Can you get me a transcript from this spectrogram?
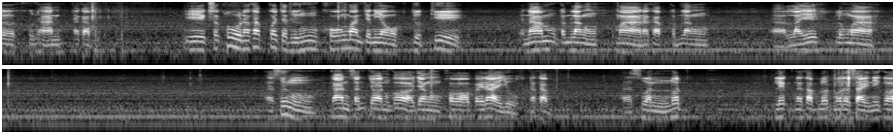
อขุนหารนะครับ อีกสักครู่นะครับก็จะถึงโค้งบ้านเจเนียวจุดที่ น้ำกำลังมานะครับกำลังไหลลงมา ซึ่งการสัญจรก็ยังพอไปได้อยู่นะครับ ส่วนรถเล็กนะครับรถมอเตอร์ไซค์นี้ก็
